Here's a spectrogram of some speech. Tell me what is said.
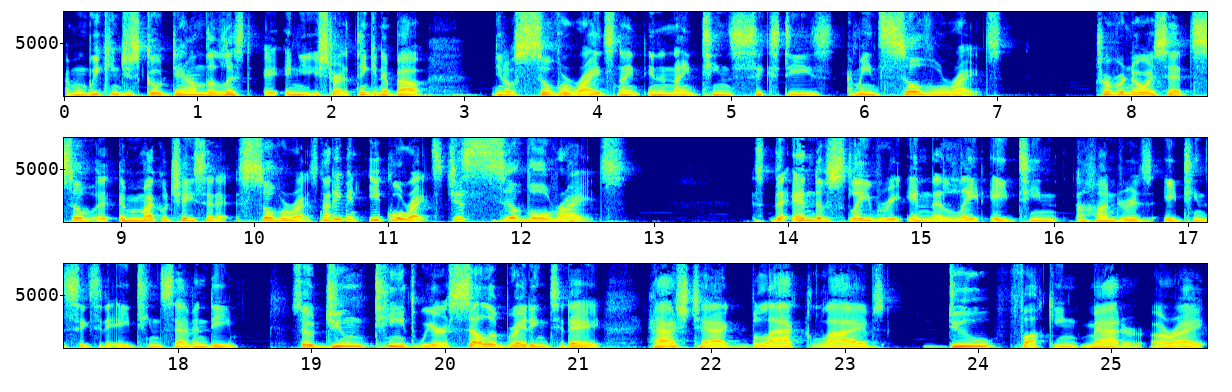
I mean, we can just go down the list and you start thinking about you know, civil rights in the 1960s. I mean, civil rights. Trevor Noah said civil, and Michael Chase said it. Civil rights, not even equal rights, just civil rights. The end of slavery in the late 1800s, 1860 to 1870. So Juneteenth, we are celebrating today. Hashtag Black Lives Do Fucking Matter. All right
